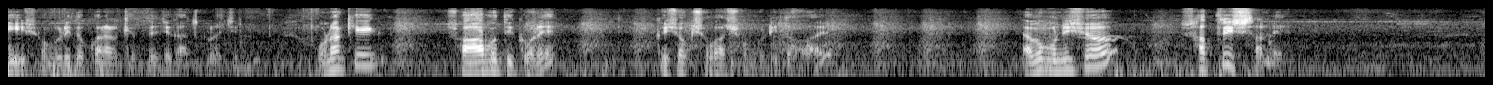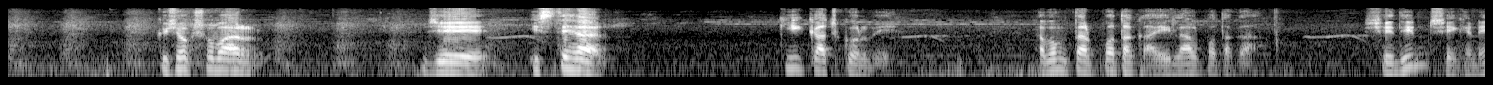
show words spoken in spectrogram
এই সংগঠিত করার ক্ষেত্রে যে কাজ করেছিলেন। ওনাকে সভাপতি করে কৃষক সভা সংগঠিত হয় এবং উনিশশো সালে কৃষক সভার যে ইস্তেহার কি কাজ করবে এবং তার পতাকা, এই লাল পতাকা, সেদিন সেখানে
